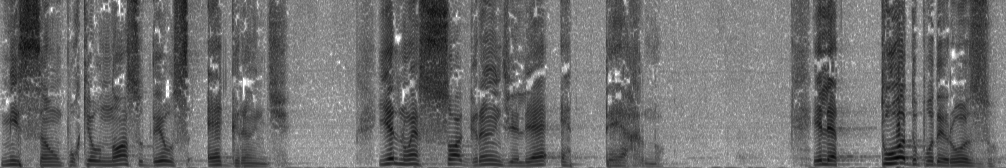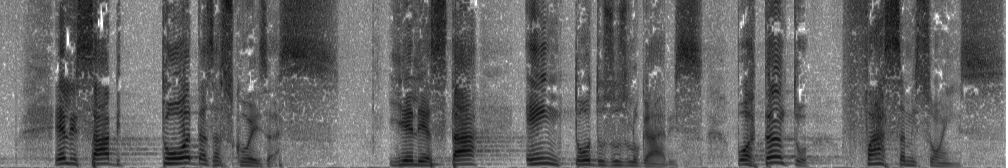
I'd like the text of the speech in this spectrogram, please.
missão, porque o nosso Deus é grande. E Ele não é só grande, Ele é eterno. Ele é todo-poderoso. Ele sabe todas as coisas. E Ele está em todos os lugares. Portanto, faça missões.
